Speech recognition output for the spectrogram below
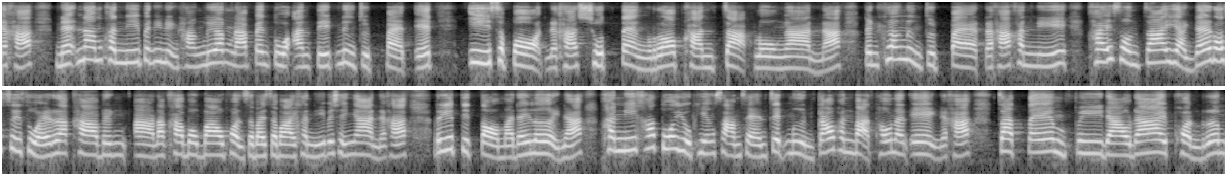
นะคะ แนะนำคันนี้เป็นอีกหนึ่งทางเลือกนะ เป็นตัวอันติส 1.8S e sport นะคะ ชุดแต่งรอบคันจากโรงงานนะ เป็นเครื่อง 1.8 นะคะ คันนี้ใครสนใจอยากได้รถสวยๆ ราคาเป็นอ่าราคาเบาๆ ผ่อนสบายๆ คันนี้ไปใช้งานนะคะ รีบติดต่อมาได้เลยนะ คันนี้ค่าตัวอยู่เพียง 379,000 บาทเท่านั้นเองนะคะ จัดเต็มฟรีดาวได้ผ่อนเริ่ม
